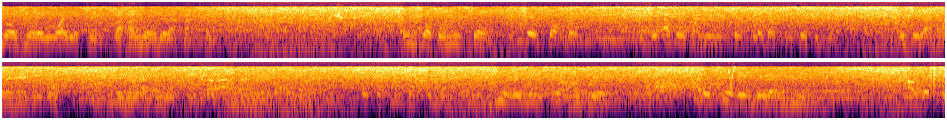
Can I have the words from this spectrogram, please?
Ont juré loyauté par amour de la patrie. Ils ont pour mission d'informer et accompagner les peuples dans son quotidien. Et cela dans les de droit et dans la dignité. Jour et nuit sans arrêter, au péril de leur vie, avec ce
